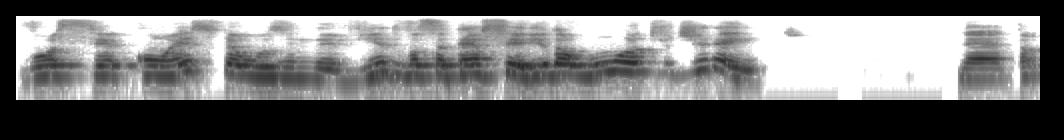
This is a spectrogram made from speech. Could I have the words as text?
você, com esse teu uso indevido, você tenha ferido algum outro direito. Né? Então,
